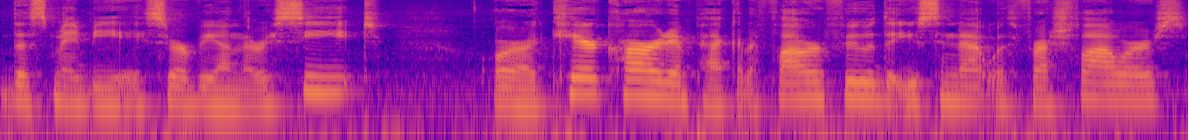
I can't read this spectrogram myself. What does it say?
This may be a survey on the receipt, or a care card and packet of flower food that you send out with fresh flowers.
